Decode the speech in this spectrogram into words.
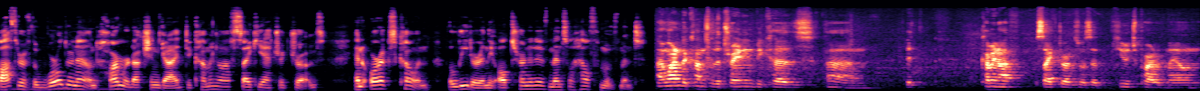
author of the world renowned Harm Reduction Guide to Coming Off Psychiatric Drugs, and Oryx Cohen, a leader in the alternative mental health movement. I wanted to come to the training because um, it, coming off psych drugs was a huge part of my own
